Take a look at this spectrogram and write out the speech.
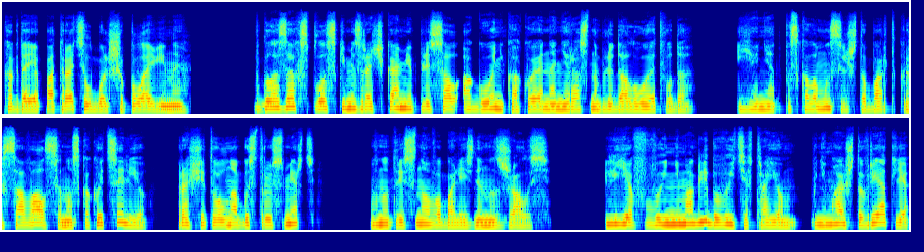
когда я потратил больше половины. В глазах с плоскими зрачками плясал огонь, какой она не раз наблюдала у Этвуда. Ее не отпускала мысль, что Барт красовался, но с какой целью? Рассчитывал на быструю смерть? Внутри снова болезненно сжалась. «Льев, вы не могли бы выйти втроем? Понимаю, что вряд ли,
